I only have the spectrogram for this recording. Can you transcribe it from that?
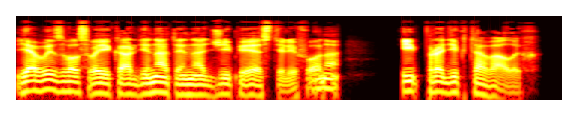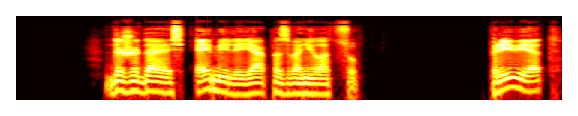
Я вызвал свои координаты на GPS телефона и продиктовал их. Дожидаясь Эмили, я позвонил отцу. «Привет»,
